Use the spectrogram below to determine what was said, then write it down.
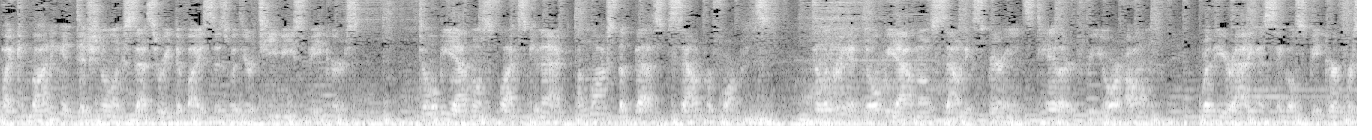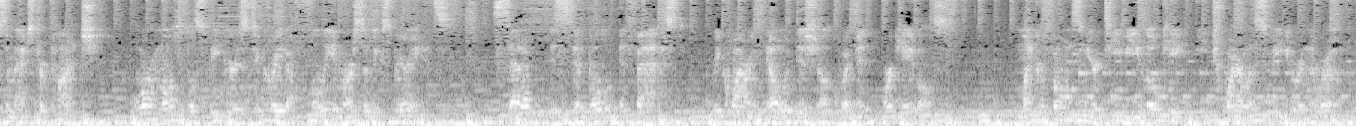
By combining additional accessory devices with your TV speakers, Dolby Atmos Flex Connect unlocks the best sound performance, delivering a Dolby Atmos sound experience tailored for your home. Whether you're adding a single speaker for some extra punch or multiple speakers to create a fully immersive experience, setup is simple and fast, requiring no additional equipment or cables. Microphones in your TV locate each wireless speaker in the room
